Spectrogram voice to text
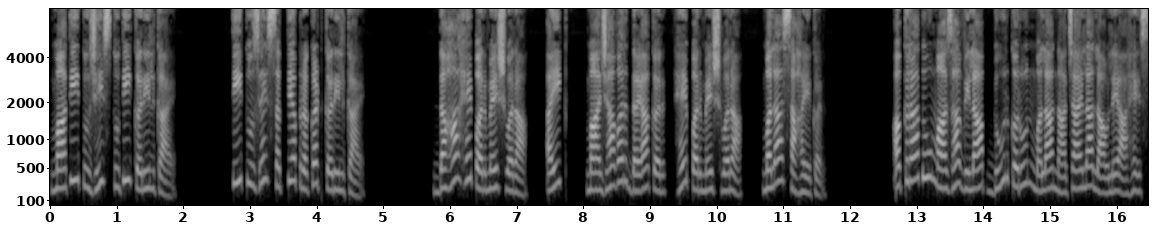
माती तुझी स्तुती करील काय? ती तुझे सत्य प्रकट करील काय? दहा हे परमेश्वरा ऐक माझ्यावर दया कर हे परमेश्वरा मला सहाय्य कर. अकरा तू माझा विलाप दूर करून मला नाचायला लावले आहेस.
